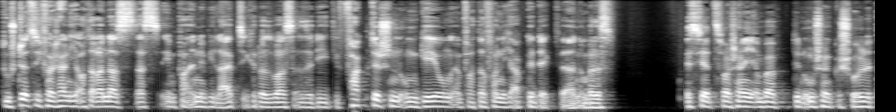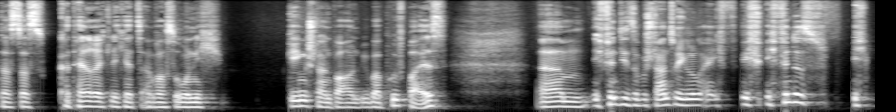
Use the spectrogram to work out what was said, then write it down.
du stürzt dich wahrscheinlich auch daran, dass, dass eben Vereine wie Leipzig oder sowas, also die, die faktischen Umgehungen einfach davon nicht abgedeckt werden. Aber das ist jetzt wahrscheinlich einfach den Umstand geschuldet, dass das kartellrechtlich jetzt einfach so nicht Gegenstand war und überprüfbar ist. Ähm, ich finde diese Bestandsregelung, ich, ich, ich finde es, ich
